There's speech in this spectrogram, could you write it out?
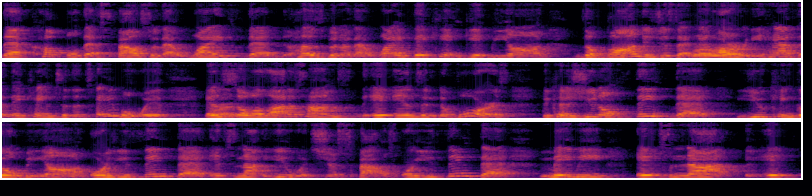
that couple, that spouse or that wife, that husband or that wife, they can't get beyond the bondages that they Right, right. already have that they came to the table with. And Right. so a lot of times it ends in divorce because you don't think that you can go beyond or you think that it's not you, it's your spouse, or you think that maybe it's not it,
